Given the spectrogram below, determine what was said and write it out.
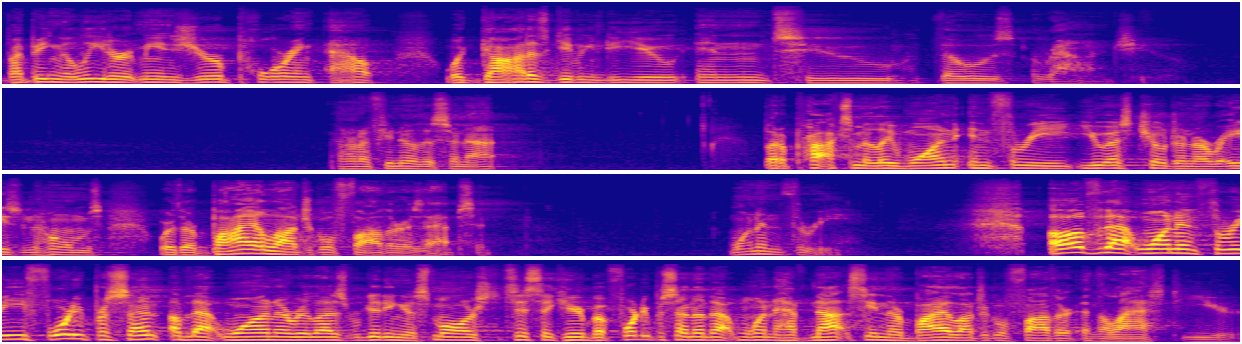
By being the leader, it means you're pouring out what God is giving to you into those around you. I don't know if you know this or not, but approximately one in three US children are raised in homes where their biological father is absent. One in three. Of that one in three, 40% of that one, I realize we're getting a smaller statistic here, but 40% of that one have not seen their biological father in the last year.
